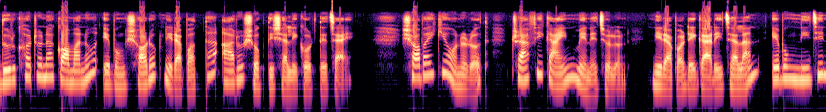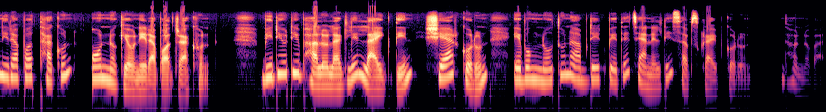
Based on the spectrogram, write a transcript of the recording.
দুর্ঘটনা কমানো এবং সড়ক নিরাপত্তা আরও শক্তিশালী করতে চায়। সবাইকে অনুরোধ, ট্রাফিক আইন মেনে চলুন। নিরাপদে গাড়ি চালান এবং নিজে নিরাপদ থাকুন, অন্যকেও নিরাপদ রাখুন। ভিডিওটি ভালো লাগলে লাইক দিন, শেয়ার করুন এবং নতুন আপডেট পেতে চ্যানেলটি সাবস্ক্রাইব করুন। ধন্যবাদ।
